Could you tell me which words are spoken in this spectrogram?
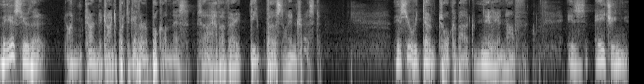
The issue that I'm currently trying to put together a book on this, so I have a very deep personal interest. The issue we don't talk about nearly enough is aging,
